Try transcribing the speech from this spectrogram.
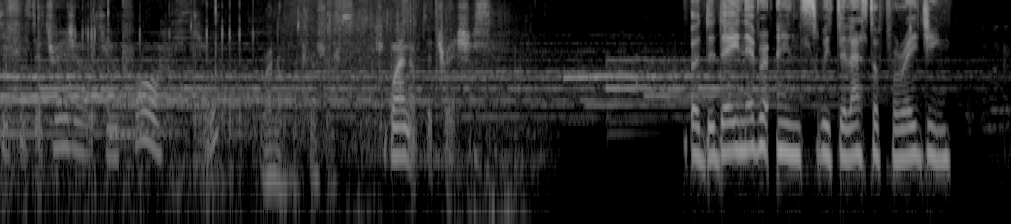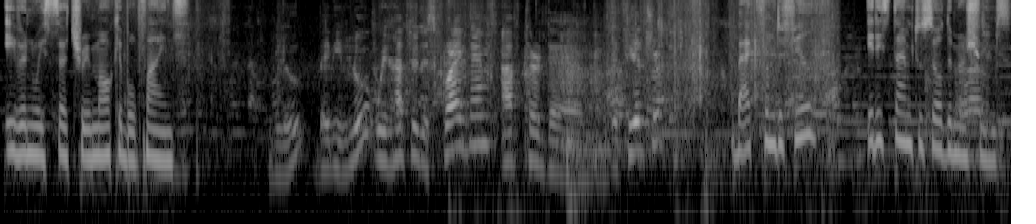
This is the treasure we came for. Thank you. One of the treasures. One of the treasures. But the day never ends with the last of foraging, even with such remarkable finds. Blue, baby blue. We have to describe them after the, the field trip. Back from the field, it is time to sort the mushrooms.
